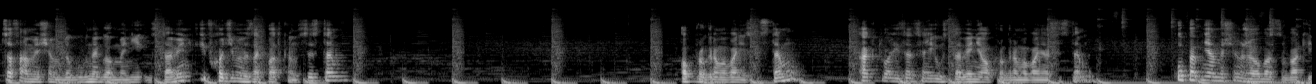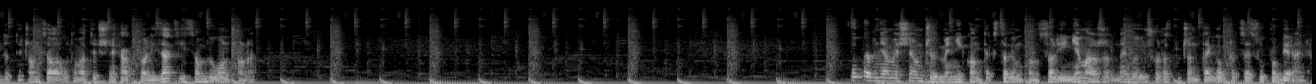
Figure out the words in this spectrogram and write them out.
Cofamy się do głównego menu ustawień i wchodzimy w zakładkę System, Oprogramowanie systemu, Aktualizacja i ustawienia oprogramowania systemu. Upewniamy się, że oba suwaki dotyczące automatycznych aktualizacji są wyłączone. Upewniamy się, czy w menu kontekstowym konsoli nie ma żadnego już rozpoczętego procesu pobierania.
